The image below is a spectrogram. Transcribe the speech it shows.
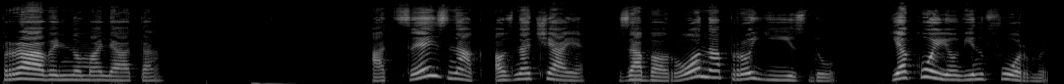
Правильно малята. А цей знак означає заборона проїзду. Якої він форми?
